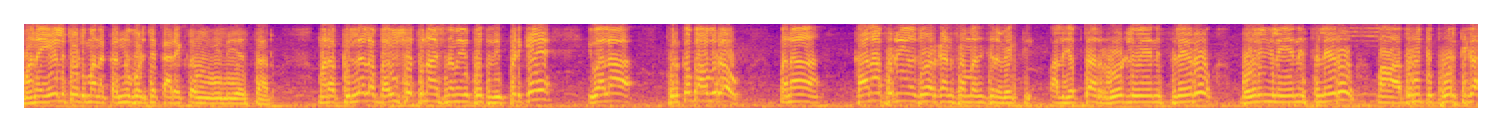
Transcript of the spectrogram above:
మన ఏలుతోటి మన కన్ను పొడిచే కార్యక్రమం వీళ్ళు చేస్తారు. మన పిల్లల భవిష్యత్తు నాశనం అయిపోతుంది. ఇప్పటికే ఇవాళ పురకబాబురావు మన ఖానాపూర్ నియోజకవర్గానికి సంబంధించిన వ్యక్తి. వాళ్ళు చెప్తారు రోడ్లు వేయనిస్తలేరు బోరింగ్లు వేయనిస్తలేరు మా అభివృద్ధి పూర్తిగా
